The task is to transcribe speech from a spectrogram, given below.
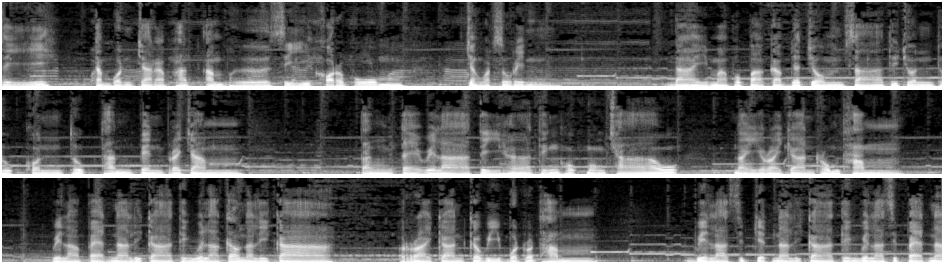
ศรีตำบลจารพัฒอำเภอศรีขอรภูมิ จังหวัดสุรินทร์ได้มาพบปะกับญาติโยมสาธุชนทุกคนทุกท่านเป็นประจำ ตั้งแต่เวลาตีห้ถึงหกโมงเช้า ในรายการร่มธรรม เวลา 8 นาฬิกาถึงเวลา 9 นาฬิกา รายการกวีบทรธรรม เวลา 17 นาฬิกาถึงเวลา 18 นา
